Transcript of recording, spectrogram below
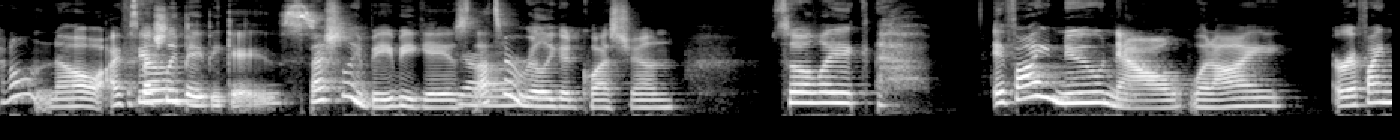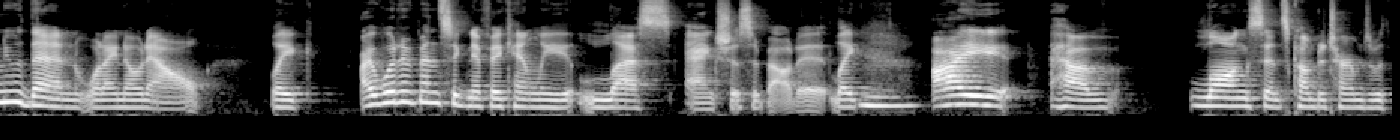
I don't know. I feel Especially baby gays. especially baby gays. That's a really good question. So like if I knew now what I or if I knew then what I know now, like I would have been significantly less anxious about it. Like mm. I have long since come to terms with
